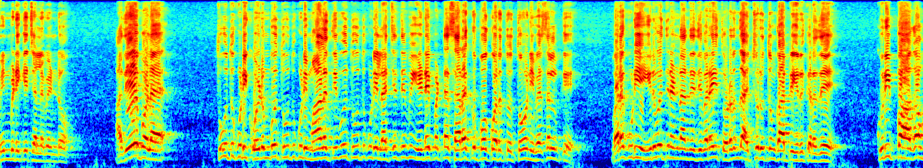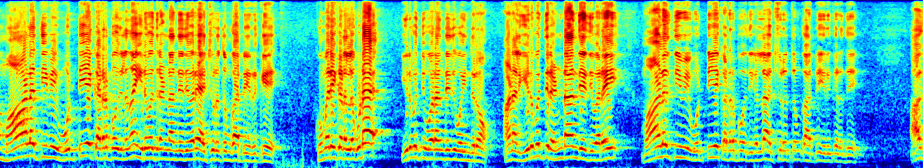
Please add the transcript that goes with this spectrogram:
மீன்பிடிக்க செல்ல வேண்டும். அதே போல் தூத்துக்குடி கொழும்பு தூத்துக்குடி மாலத்தீவு தூத்துக்குடி லட்சத்தீவு இடைப்பட்ட சரக்கு போக்குவரத்து தோணி வெசலுக்கு வரக்கூடிய இருபத்தி ரெண்டாம் தேதி வரை தொடர்ந்து அச்சுறுத்தும் காற்று இருக்கிறது. குறிப்பாக மாலத்தீவை ஒட்டிய கடற்பகுதியில் தான் இருபத்தி ரெண்டாம் தேதி வரை அச்சுறுத்தும் காற்று இருக்குது குமரிக்கடலில் கூட இருபத்தி ஓராம் தேதி ஓய்ந்துடும் ஆனால் இருபத்தி ரெண்டாம் தேதி வரை மாலத்தீவை ஒட்டிய கடற்பகுதிகளில் அச்சுறுத்தும் காற்று இருக்கிறது. ஆக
